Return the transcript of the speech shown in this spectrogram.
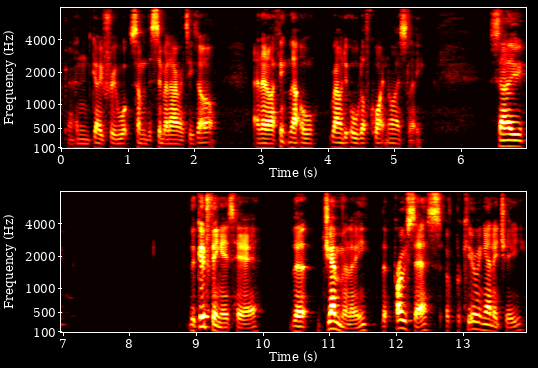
Okay. and go through what some of the similarities are. And then I think that'll round it all off quite nicely. So, the good thing is here that generally the process of procuring energy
